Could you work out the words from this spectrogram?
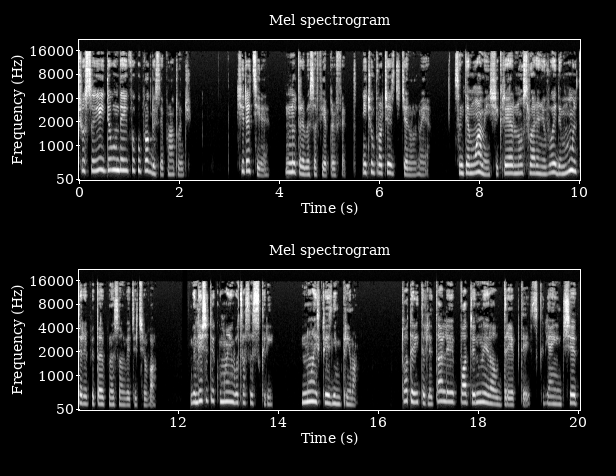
ci o să iei de unde ai făcut progrese până atunci. Și reține, nu trebuie să fie perfect. Niciun proces de genul nu e. Suntem oameni și creierul nostru are nevoie de multe repetări până să învețe ceva. Gândește-te cum ai învățat să scrii. Nu ai scris din prima. Toate literele tale poate nu erau drepte, scriai încet,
